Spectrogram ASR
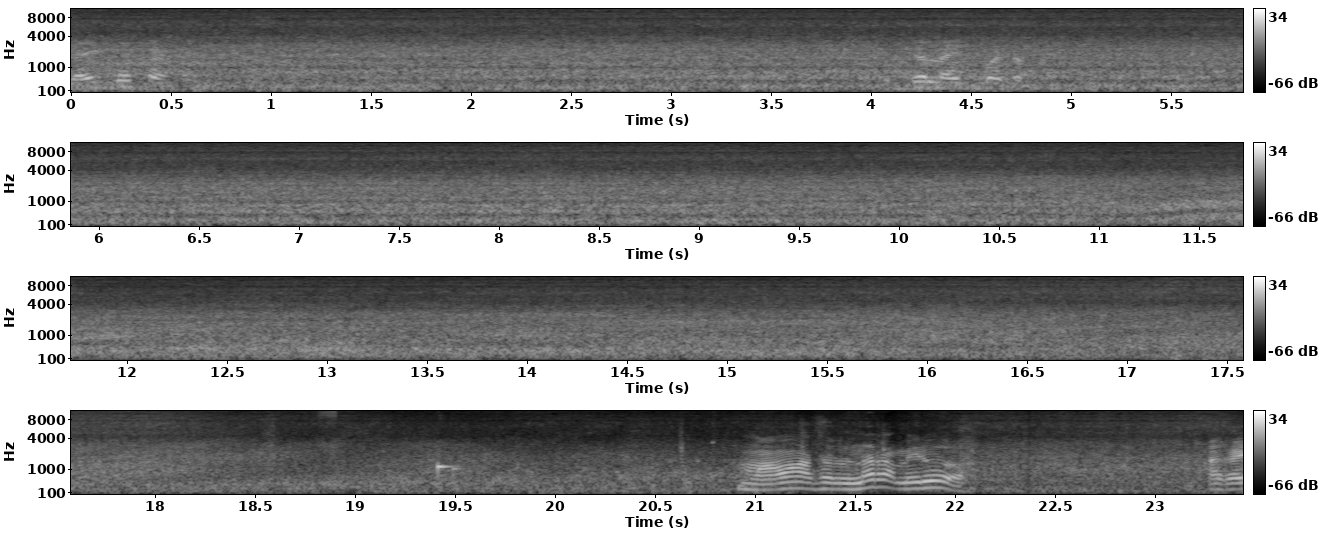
లైక్ కొట్టండి ఇద్దరు లైక్ బటన్ మామ అసలు ఉన్నారా మీరు? అక్కడ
